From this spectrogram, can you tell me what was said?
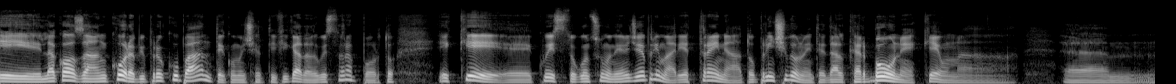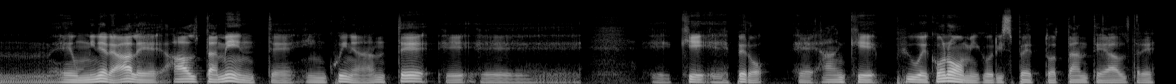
e la cosa ancora più preoccupante, come certificata da questo rapporto, è che eh, questo consumo di energia primaria è trainato principalmente dal carbone, che è, una, ehm, è un minerale altamente inquinante e, e, e che eh, però è anche più economico rispetto a tante altre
